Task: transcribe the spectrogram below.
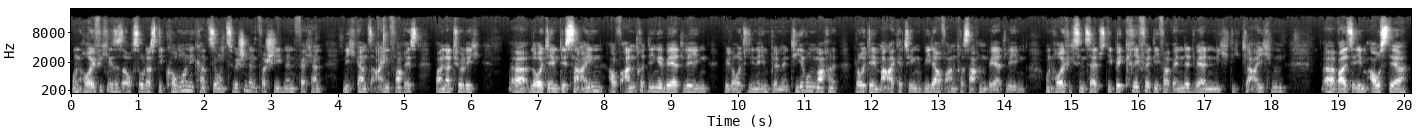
Und häufig ist es auch so, dass die Kommunikation zwischen den verschiedenen Fächern nicht ganz einfach ist, weil natürlich äh, Leute im Design auf andere Dinge Wert legen, wie Leute, die eine Implementierung machen, Leute im Marketing wieder auf andere Sachen Wert legen. Und häufig sind selbst die Begriffe, die verwendet werden, nicht die gleichen, äh, weil sie eben aus der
